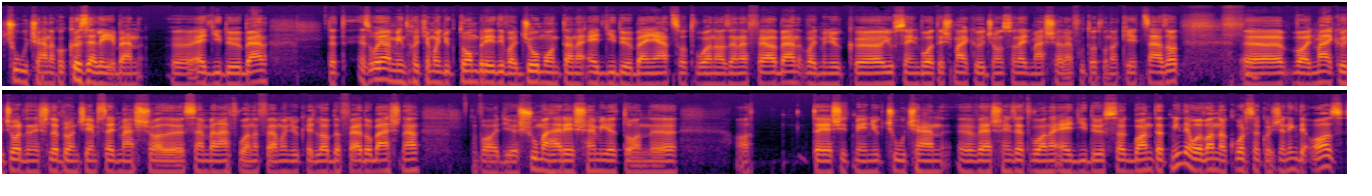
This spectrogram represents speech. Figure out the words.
csúcsának a közelében egy időben. Tehát ez olyan, mintha mondjuk Tom Brady vagy Joe Montana egy időben játszott volna az NFL-ben, vagy mondjuk Usain Bolt és Michael Johnson egymás ellen futott volna 200-at, vagy Michael Jordan és LeBron James egymással szemben állt volna fel mondjuk egy labda feldobásnál, vagy Schumacher és Hamilton a teljesítményük csúcsán versenyzett volna egy időszakban. Tehát mindenhol vannak korszakos zsenik, de az,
